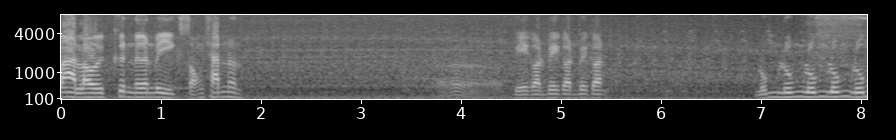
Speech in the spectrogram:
บ้านเราขึ้นเนินไปอีกสองชั้นนู่น เบรกก่อนเบรกก่อนเบรกก่อนหลุมหลุมหลุมหลุมหลุม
